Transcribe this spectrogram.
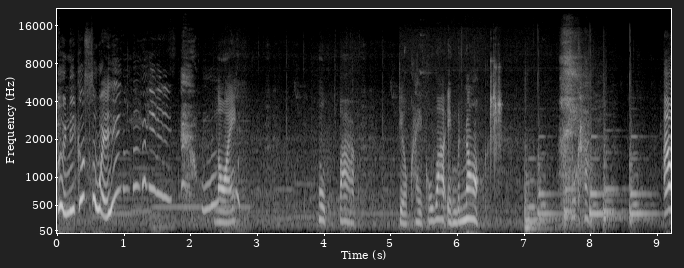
ผืนนี้ก็สวย น้อยหุบปาก เดี๋ยวใครก็ว่าเองบ้านนอกค่ะเอ้า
